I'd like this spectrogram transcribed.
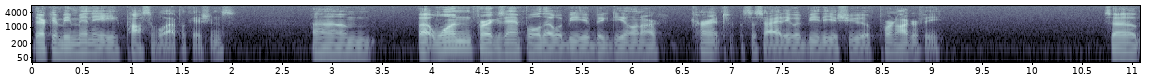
there can be many possible applications. Um, but one, for example, that would be a big deal in our current society would be the issue of pornography. So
